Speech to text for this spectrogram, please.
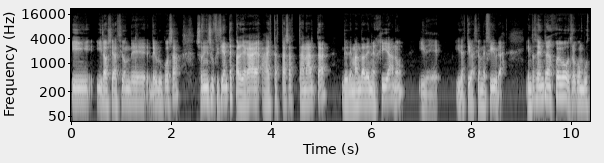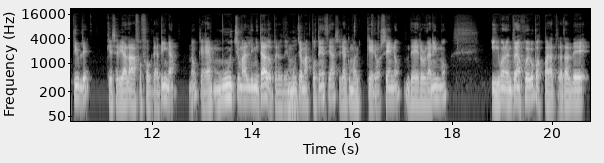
y, la oxidación de, glucosa son insuficientes para llegar a, estas tasas tan altas de demanda de energía, ¿no? Y de, y de activación de fibras. Y entonces entra en juego otro combustible que sería la fosfocreatina, ¿no? que es mucho más limitado, pero de mm. mucha más potencia, sería como el queroseno del organismo. Y bueno, entra en juego pues, para tratar de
